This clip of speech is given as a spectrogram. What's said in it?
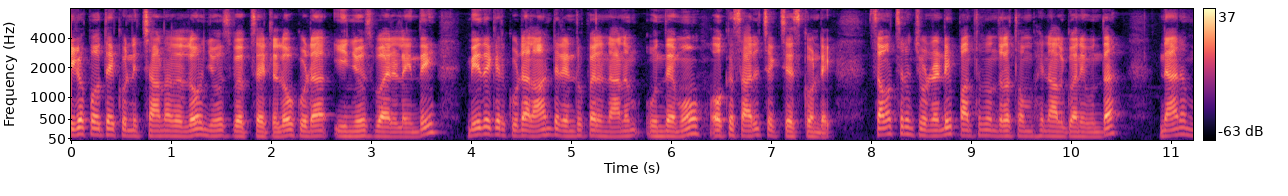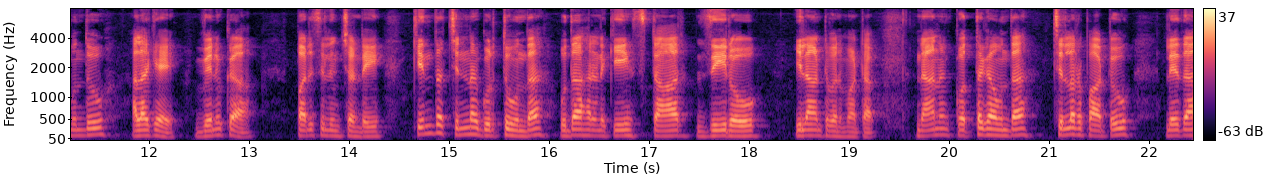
ఇకపోతే కొన్ని ఛానళ్ళలో న్యూస్ వెబ్సైట్లలో కూడా ఈ న్యూస్ వైరల్ అయింది. మీ దగ్గర కూడా అలాంటి రెండు రూపాయల నాణం ఉందేమో ఒకసారి చెక్ చేసుకోండి. సంవత్సరం చూడండి పంతొమ్మిది వందల తొంభై నాలుగు అని ఉందా? నాణం ముందు అలాగే వెనుక పరిశీలించండి. కింద చిన్న గుర్తు ఉందా? ఉదాహరణకి స్టార్ జీరో ఇలాంటివన్నమాట. నాణం కొత్తగా ఉందా? చిల్లరపాటు లేదా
